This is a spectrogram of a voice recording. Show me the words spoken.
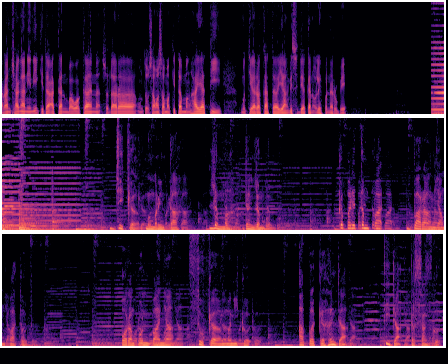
rancangan ini kita akan bawakan saudara untuk sama-sama kita menghayati mutiara kata yang disediakan oleh penerbit. Jika memerintah lemah dan lembut kepada tempat barang yang patut. Orang pun banyak suka mengikut apa kehendak tidak tersangkut.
